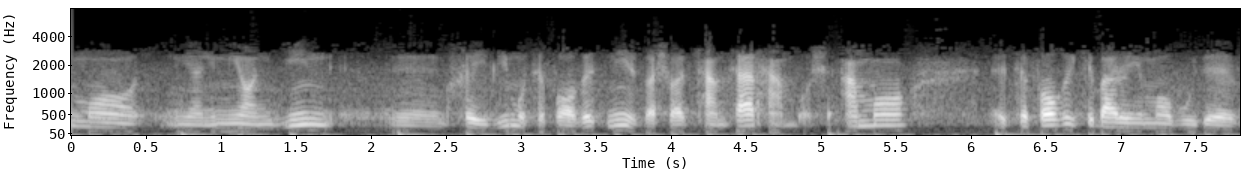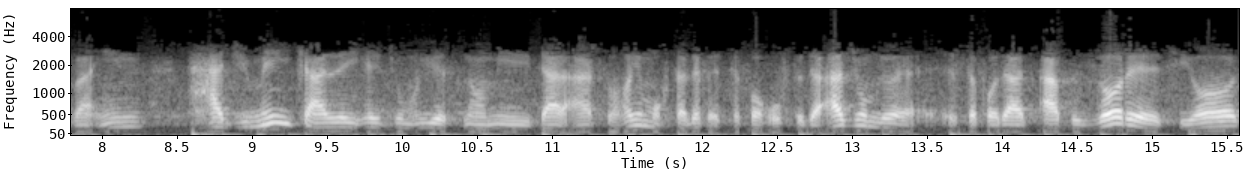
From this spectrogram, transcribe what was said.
ما یعنی میانگین خیلی متفاوت نیست و شاید کمتر هم باشه. اما اتفاقی که برای ما بوده و این حجمه ای که علیه جمهوری اسلامی در عرصه های مختلف اتفاق افتاده از جمله استفاده از ابزار اعتیاد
